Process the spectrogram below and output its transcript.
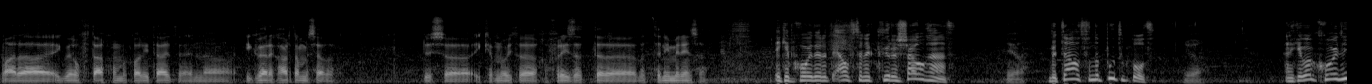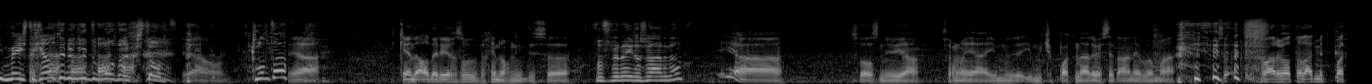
Maar uh, ik ben overtuigd van mijn kwaliteiten en uh, ik werk hard aan mezelf. Dus uh, ik heb nooit uh, gevreesd dat, uh, dat het er niet meer in zat. Ik heb gehoord dat het elftal naar Curaçao gaat. Ja. Betaald van de poetenpot. Ja. En ik heb ook gehoord dat het meeste geld in de poetenpot heeft gestopt. Ja, man. Klopt dat? Ja. Ik kende al de regels op het begin nog niet, dus... Wat voor regels waren dat? Ja, zoals nu, ja. Zeg maar, ja, je moet je, moet je pak naar de wedstrijd aan hebben, maar... ze, waren wel te laat met, pak,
